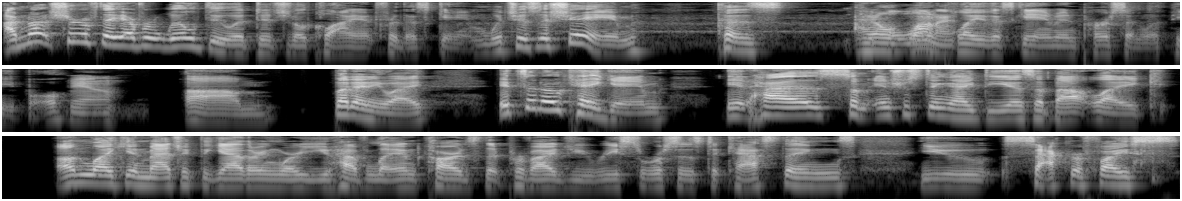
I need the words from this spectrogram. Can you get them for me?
I'm not sure if they ever will do a digital client for this game, which is a shame because I don't want want to play this game in person with people. Yeah. Um, but anyway, it's an okay game. It has some interesting ideas about like unlike in Magic the Gathering where you have land cards that provide you resources to cast things, you sacrifice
